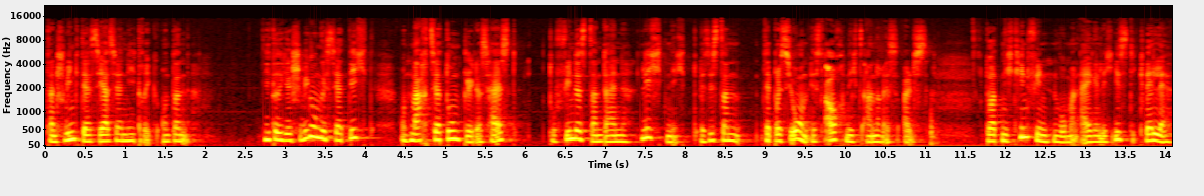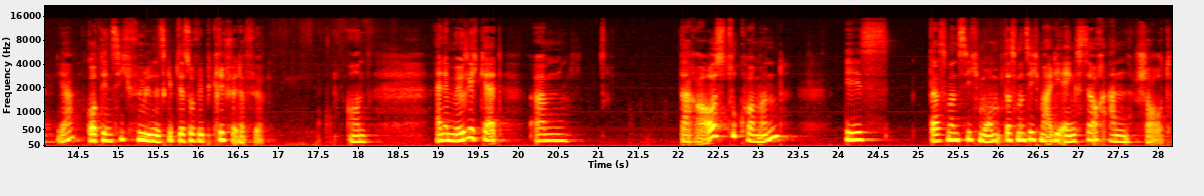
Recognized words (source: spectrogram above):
dann schwingt er sehr, sehr niedrig. Und dann niedrige Schwingung ist sehr dicht und macht sehr dunkel. Das heißt, du findest dann dein Licht nicht. Es ist dann, Depression ist auch nichts anderes als dort nicht hinfinden, wo man eigentlich ist, die Quelle, ja, Gott in sich fühlen. Es gibt ja so viele Begriffe dafür. Und eine Möglichkeit, ähm, da rauszukommen, ist dass man sich, dass man sich mal die Ängste auch anschaut,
